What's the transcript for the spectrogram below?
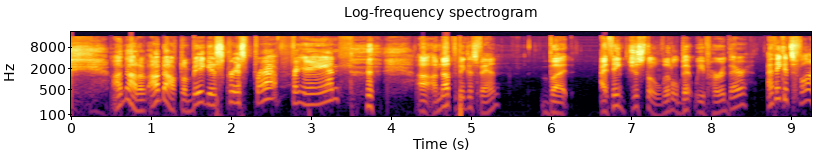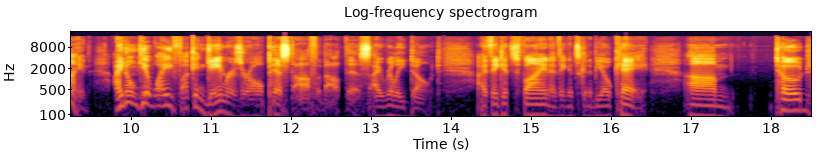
I'm not. A, I'm not the biggest Chris Pratt fan. uh, I'm not the biggest fan, but I think just a little bit we've heard there, I think it's fine. I don't get why fucking gamers are all pissed off about this. I really don't. I think it's fine. I think it's going to be okay. Um, Toad,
